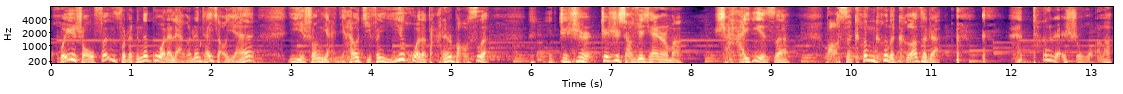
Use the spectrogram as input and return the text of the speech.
回首吩咐着跟他过来两个人抬小严，一双眼睛还有几分疑惑的打量着宝四：“这是这是小学先生吗？”啥意思？宝四吭吭的咳嗽着，当然是我了。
